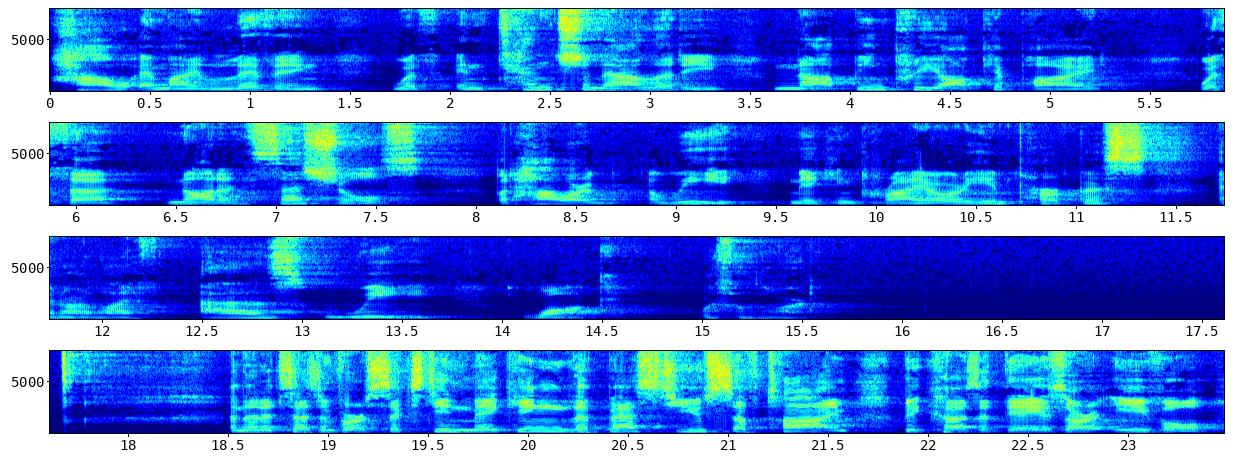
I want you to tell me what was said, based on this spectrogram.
How am I living with intentionality, not being preoccupied with the not essentials, but how are, we making priority and purpose in our life as we walk with the Lord? And then it says in verse 16, making the best use of time because the days are evil.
